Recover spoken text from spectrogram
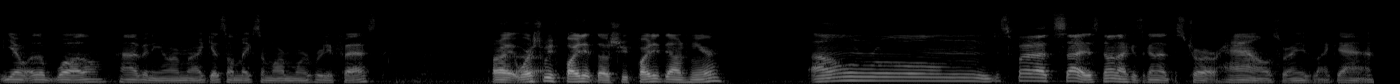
yeah. Well, well, I don't have any armor. I guess I'll make some armor really fast. All right. Where uh, should we fight it though? Should we fight it down here? Um, just fight outside. It's not like it's gonna destroy our house or anything like that.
